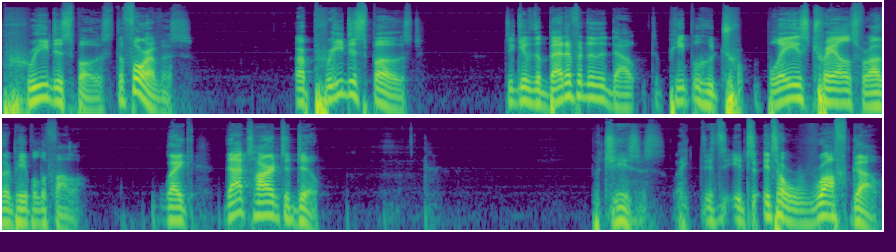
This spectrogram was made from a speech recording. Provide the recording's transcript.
predisposed. The four of us are predisposed to give the benefit of the doubt to people who tr- blaze trails for other people to follow. Like that's hard to do. But Jesus, like it's it's it's a rough go.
